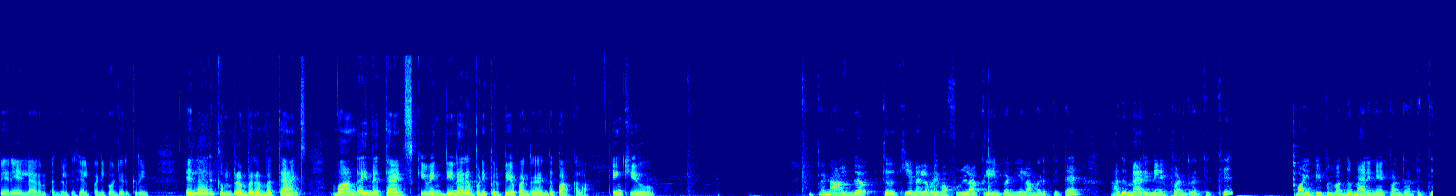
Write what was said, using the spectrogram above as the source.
பேரே எல்லோரும் எங்களுக்கு ஹெல்ப் பண்ணி கொண்டு இருக்கிறீங்க எல்லாருக்கும் ரொம்ப ரொம்ப தேங்க்ஸ் வாங்க இந்த தேங்க்ஸ் கிவிங் டின்னர் எப்படி ப்ரிப்பேர் பண்ணுறேன்னு பார்க்கலாம். தேங்க்யூ இப்போ நான் இந்த டர்க்கியை நல்ல வடிவாக ஃபுல்லாக க்ளீன் பண்ணியெல்லாம் எடுத்துட்டேன். அது மேரினேட் பண்ணுறதுக்கு ஒயிட் பீப்புள் வந்து மேரினேட் பண்ணுறதுக்கு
